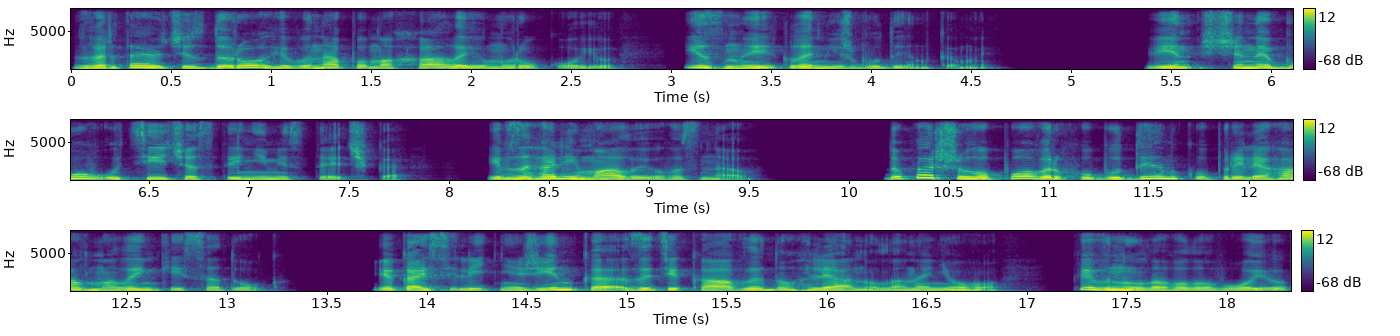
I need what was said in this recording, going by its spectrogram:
Звертаючи з дороги, вона помахала йому рукою і зникла між будинками. Він ще не був у цій частині містечка і взагалі мало його знав. До першого поверху будинку прилягав маленький садок. Якась літня жінка зацікавлено глянула на нього, кивнула головою,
